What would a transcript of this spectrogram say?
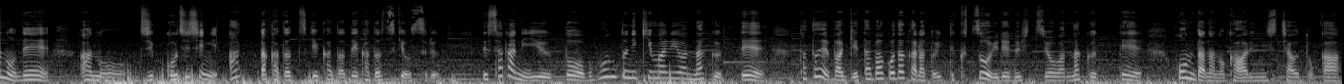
のであのご自身に合った片付け方で片付けをする。でさらに言うと本当に決まりはなくって例えば下駄箱だからといって靴を入れる必要はなくって本棚の代わりにしちゃうとか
